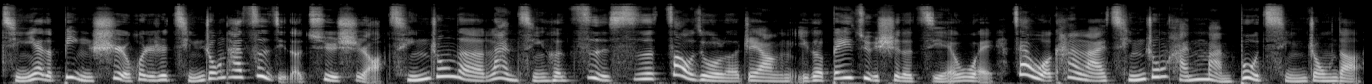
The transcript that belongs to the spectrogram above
秦叶的病逝，或者是秦钟他自己的去世啊，秦钟的滥情和自私造就了这样一个悲剧式的结尾。在我看来，秦钟还蛮不情钟的，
